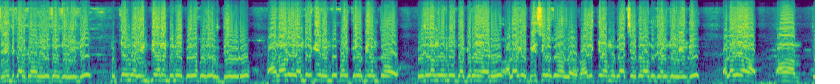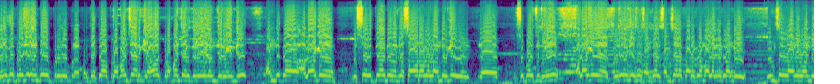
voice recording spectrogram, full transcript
జయంతి కార్యక్రమం నిర్వహించడం జరిగింది. ముఖ్యంగా ఎన్టీఆర్ అంటేనే పేద ప్రజలకు దేవుడు. ఆనాడు అందరికీ రెండు రూపాయల కిలో బియ్యంతో ప్రజలందరినీ దగ్గరయ్యాడు. అలాగే బీసీలకు రాజకీయంగా చేతనాంతం చేయడం జరిగింది. అలాగే తెలుగు ప్రజలంటే ప్ర- ప్రతి ఒక్క ప్రపంచానికి యావత్ ప్రపంచానికి తెలియజేయడం జరిగింది. అందుకు అలాగే విశ్వవిద్యాలయం సౌరభంగా అందరికీ సుపరిచితులే అలాగే ప్రజలకు చేసిన సంక్ష- సంక్షేమ కార్యక్రమాలు అనేటువంటి పింఛన్ కానివ్వండి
